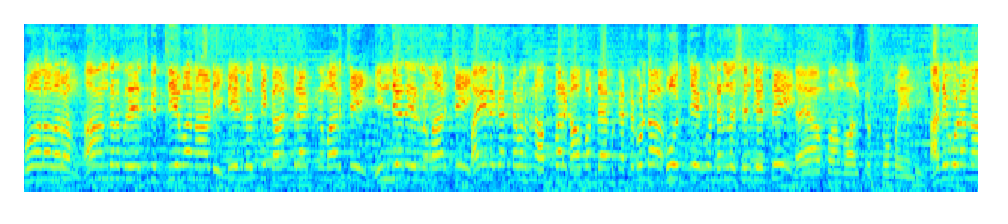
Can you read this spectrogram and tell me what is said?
పోలవరం ఆంధ్రప్రదేశ్కు జీవనాడి వీళ్ళు వచ్చి కాంట్రాక్ట్ను మార్చి ఇంజనీర్లు మార్చి పైన కట్టవలసిన అప్పర్ కాపర్ డ్యామ్ కట్టకుండా పూర్తి చేయకుండా నిర్లక్ష్యం చేస్తే డయాఫామ్ వాల్ కట్టుకోబోయింది. అది కూడా నా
